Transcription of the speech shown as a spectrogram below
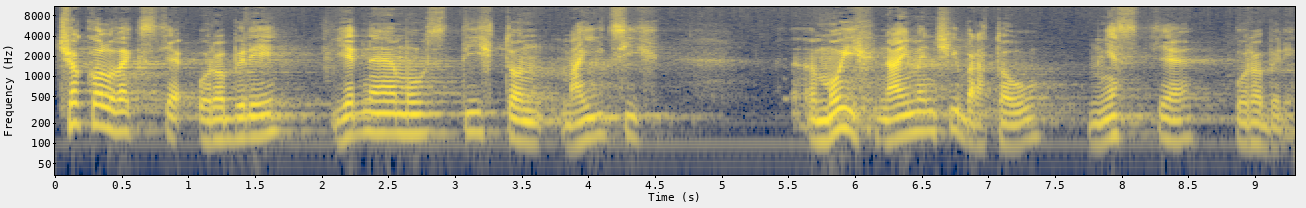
čokoliv jste urobili jednému z těchto majících mojich najmenších bratou, městě urobili.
